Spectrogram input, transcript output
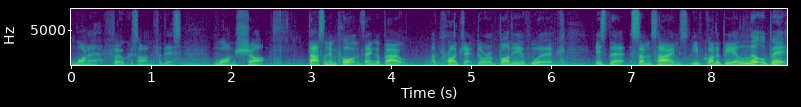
want to focus on for this one shot. That's an important thing about a project or a body of work is that sometimes you've got to be a little bit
